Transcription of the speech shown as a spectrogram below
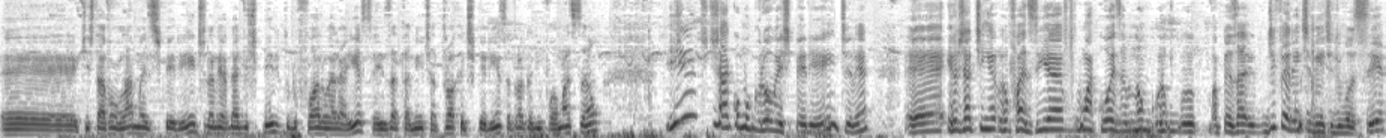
é, que estavam lá mais experientes. Na verdade, o espírito do fórum era esse, é exatamente a troca de experiência, a troca de informação. E já como grower experiente, né? É, eu já tinha, eu fazia uma coisa, não, eu- eu- apesar, diferentemente de você,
